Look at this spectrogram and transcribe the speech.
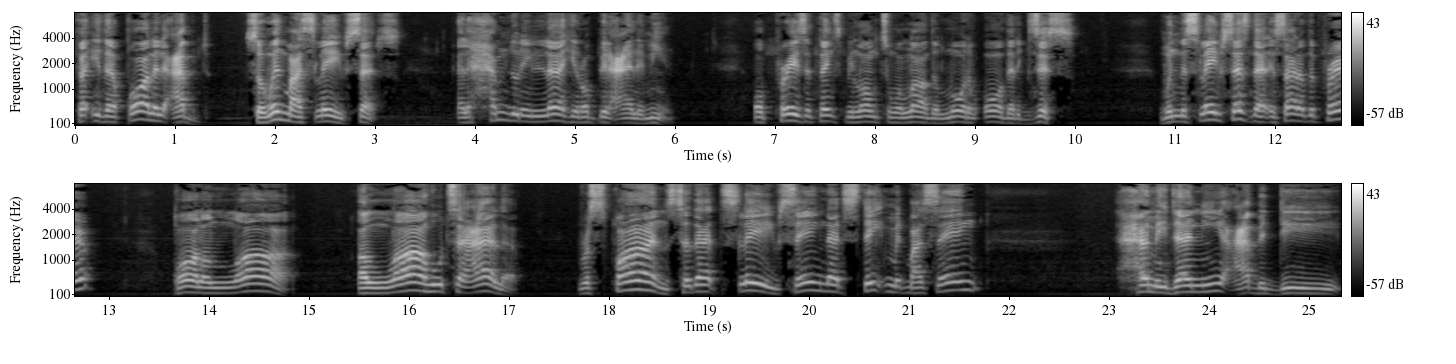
فَإِذَا قَالَ الْعَبْدُ So when my slave says, Alhamdulillahi Rabbil Alameen, all praise and thanks belong to Allah, the Lord of all that exists. When the slave says that inside of the prayer, قال Allah, Allah Ta'ala responds to that slave saying that statement by saying, Hamidani Abdi.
